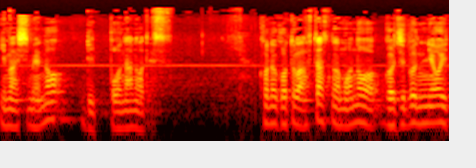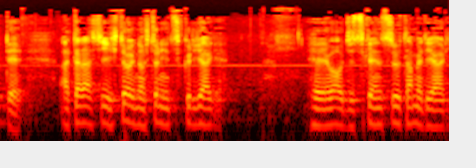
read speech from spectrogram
戒めの立法なのです。このことは二つのものをご自分において新しい一人の人に作り上げ平和を実現するためであり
